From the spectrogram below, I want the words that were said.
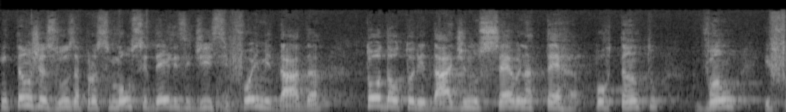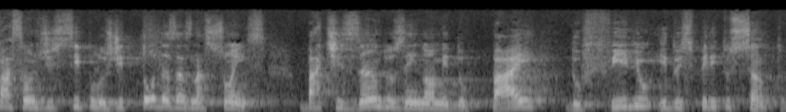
então Jesus aproximou-se deles e disse: Foi-me dada toda a autoridade no céu e na terra. Portanto, vão e façam os discípulos de todas as nações, batizando-os em nome do Pai, do Filho e do Espírito Santo,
